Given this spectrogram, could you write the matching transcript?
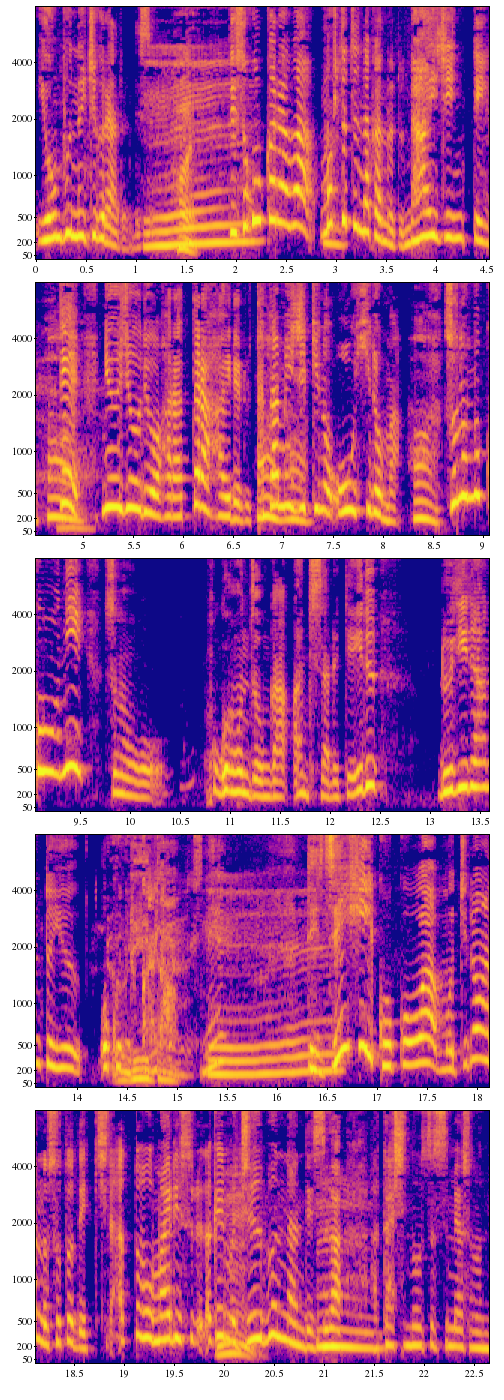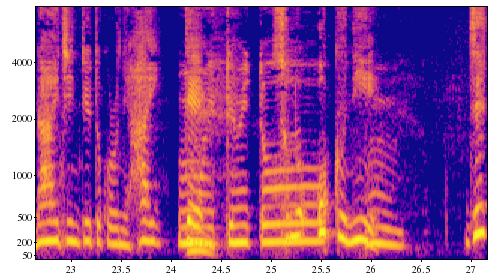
4分の1ぐらいあるんですい。よでそこからはもう一つ中になると内陣って言って、はい入場料を払ったら入れる畳敷きの大広間、はい。その向こうにそのご本尊が安置されているルリランという奥に書いてあるんですね。でぜひここはもちろんあの外でちらっとお参りするだけでも十分なんですが、うん。私のおすすめはその内陣というところに入うんって、行ってその奥にうん。絶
